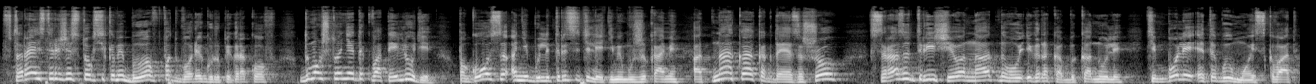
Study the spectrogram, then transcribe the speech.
Вторая встреча с токсиками была в подворье групп игроков. Думал, что они адекватные люди. По голосу они были 30-летними мужиками. Однако, когда я зашел, сразу три чела на одного игрока быканули. Тем более, это был мой сквад.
